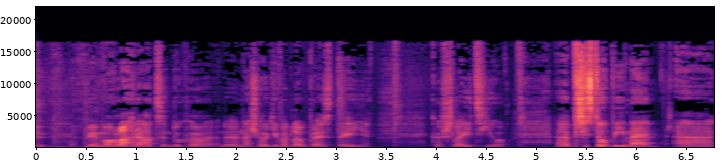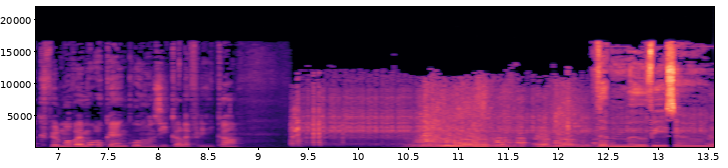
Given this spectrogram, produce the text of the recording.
by mohla hrát ducha našeho divadla úplně stejně, kašlajícího. Přistoupíme k filmovému okénku Honzíka Leflíka. The Movie Zone.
